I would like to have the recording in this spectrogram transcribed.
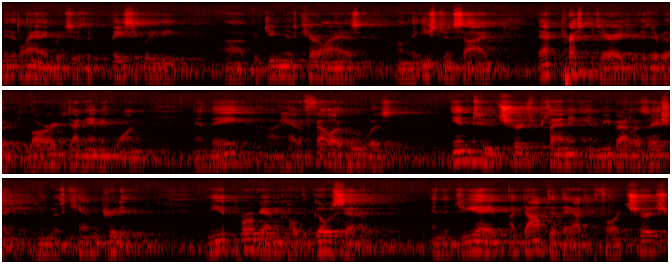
Mid-Atlantic, which is basically the uh, Virginias, Carolinas on the eastern side, that presbytery is a rather large, dynamic one, and they uh, had a fellow who was into church planning and revitalization. His name was Ken Priddy. And he had a program Go Center. And the GA adopted that for our church church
